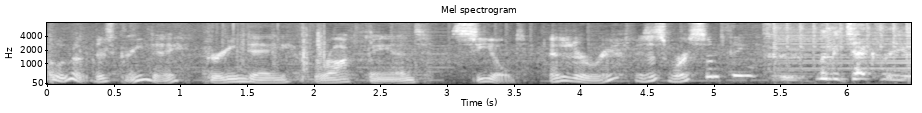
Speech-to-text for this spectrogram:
Oh, look, there's Green Day. Green Day, Rock Band, Sealed. Editor Riff. Is this worth something? Let me check for you.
